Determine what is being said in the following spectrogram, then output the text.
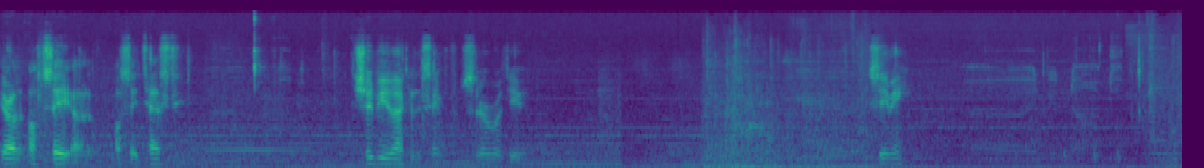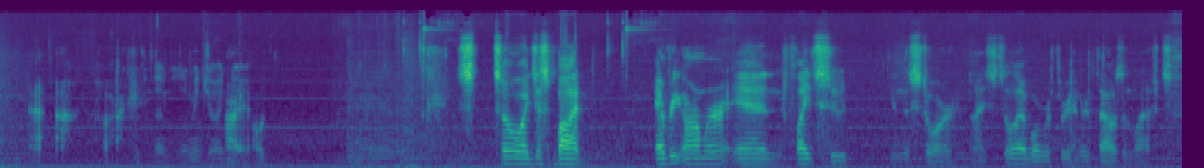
Here, I'll, I'll say, uh, I'll say test. Should be back in the same server with you. See me? I do not. Ah, fuck. Let, let me join All right. you. I'll... So I just bought every armor and flight suit in the store. I still have over three hundred thousand left.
